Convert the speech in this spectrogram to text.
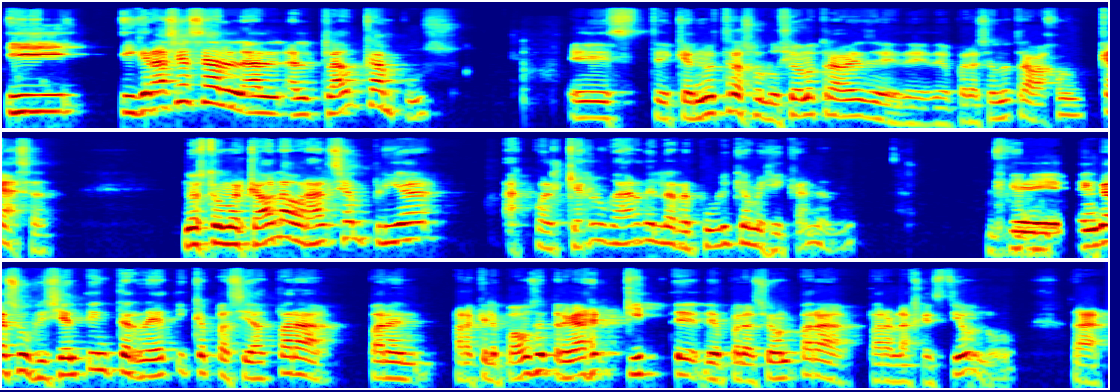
Y, y gracias al, al, al Cloud Campus, este, que es nuestra solución otra vez de, operación de trabajo en casa, nuestro mercado laboral se amplía a cualquier lugar de la República Mexicana, que tenga suficiente internet y capacidad para, para, para, que le podamos entregar el kit de, operación para, para, la gestión, ¿no? O sea,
